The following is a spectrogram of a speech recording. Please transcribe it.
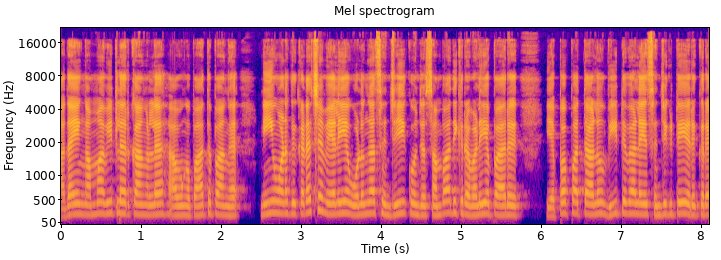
அதான் எங்கள் அம்மா வீட்டில் இருக்காங்கல்ல அவங்க பார்த்துப்பாங்க நீ உனக்கு கிடைச்ச வேலையை ஒழுங்காக செஞ்சு கொஞ்சம் சம்பாதிக்கிற வழியை பாரு. எப்போ பார்த்தாலும் வீட்டு வேலையை செஞ்சுக்கிட்டே இருக்கிற.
